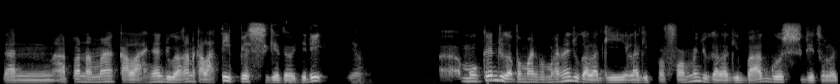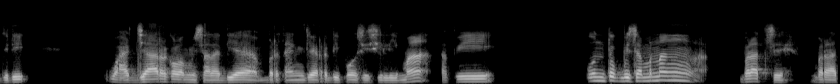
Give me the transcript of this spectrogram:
Dan apa namanya kalahnya juga kan kalah tipis gitu. Jadi Yep. eh, mungkin juga pemain-pemainnya juga lagi lagi performnya juga lagi bagus gitu loh. Jadi wajar kalau misalnya dia bertengger di posisi 5 tapi untuk bisa menang berat sih, berat.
